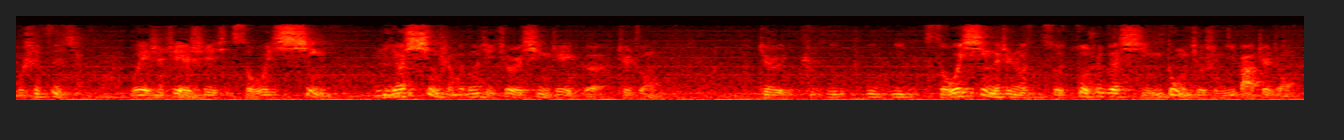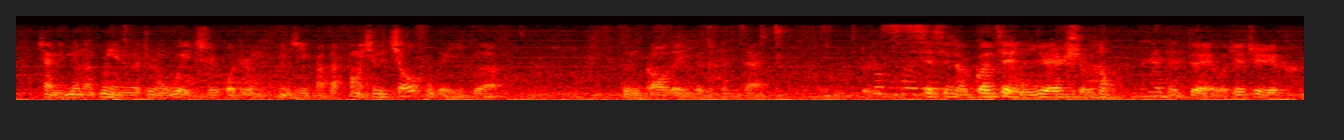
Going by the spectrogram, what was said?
不是自己？我也是，这也是所谓信，你要信什么东西，就是信这个这种。就是你你你所谓性的这种所做出的行动，就是你把这种像你面的面临的这种未知或这种困境，把它放心的交付给一个更高的一个存在。信心的关键一跃是吧？对 对，我觉得这是很，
